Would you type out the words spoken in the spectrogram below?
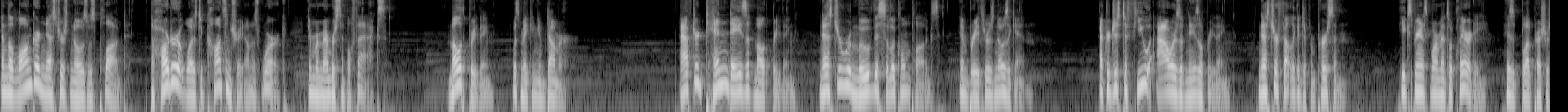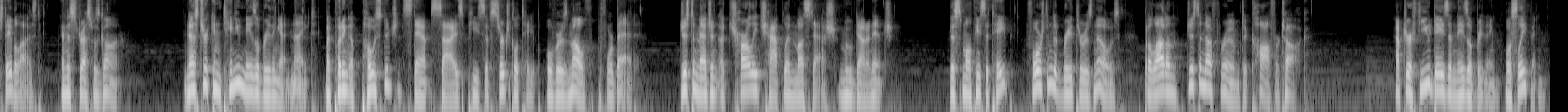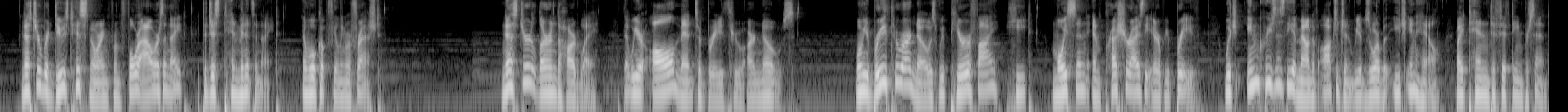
And the longer Nestor's nose was plugged, the harder it was to concentrate on his work and remember simple facts. Mouth breathing was making him dumber. After 10 days of mouth breathing, Nestor removed the silicone plugs and breathed through his nose again. After just a few hours of nasal breathing, Nestor felt like a different person. He experienced more mental clarity, his blood pressure stabilized, and his stress was gone. Nestor continued nasal breathing at night by putting a postage stamp sized piece of surgical tape over his mouth before bed. Just imagine a Charlie Chaplin mustache moved down an inch. This small piece of tape forced him to breathe through his nose, but allowed him just enough room to cough or talk. After a few days of nasal breathing while sleeping, Nestor reduced his snoring from 4 hours a night to just 10 minutes a night and woke up feeling refreshed. Nestor learned the hard way that we are all meant to breathe through our nose. When we breathe through our nose, we purify, heat, moisten, and pressurize the air we breathe, which increases the amount of oxygen we absorb with each inhale by 10 to 15%.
